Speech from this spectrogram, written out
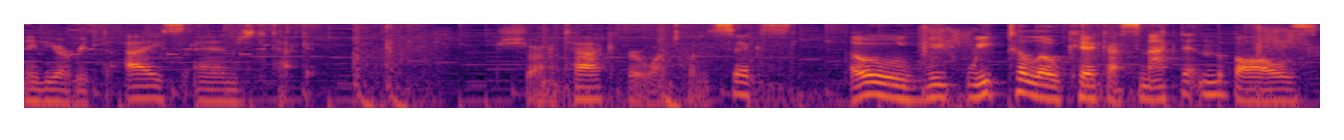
maybe you're weak to ice and just attack it. Strong attack for 126. Oh, weak, weak to low kick. I smacked it in the balls.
